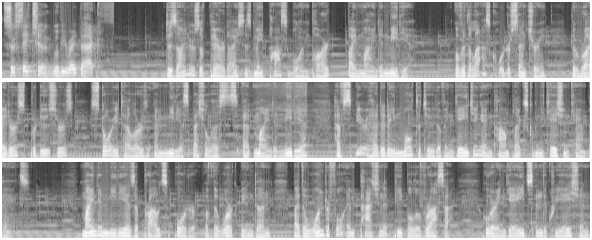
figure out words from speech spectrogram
so stay tuned. We'll be right back. Designers of Paradise is made possible in part by Mind and Media. Over the last quarter century, the writers, producers, storytellers, and media specialists at Mind and Media have spearheaded a multitude of engaging and complex communication campaigns. Mind and Media is a proud supporter of the work being done by the wonderful and passionate people of Rasa, who are engaged in the creation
